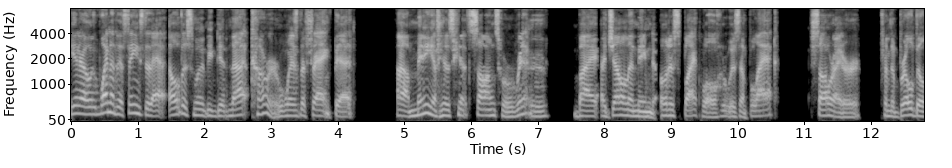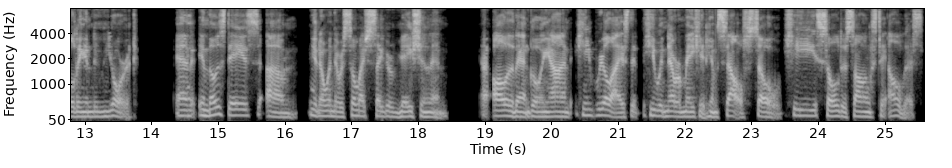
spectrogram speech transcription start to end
You know, one of the things that that Elvis movie did not cover was the fact that uh, many of his hit songs were written by a gentleman named Otis Blackwell, who was a black songwriter from the Brill Building in New York. And in those days, um, you know, when there was so much segregation and all of that going on, he realized that he would never make it himself. So he sold his songs to Elvis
